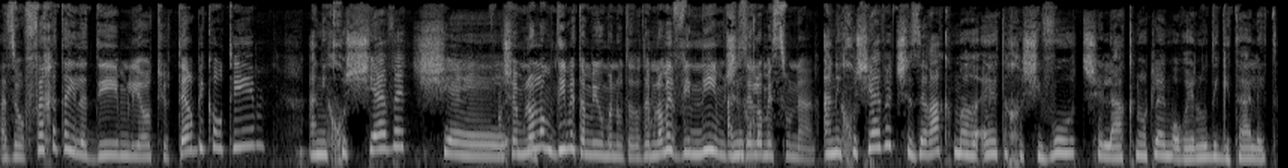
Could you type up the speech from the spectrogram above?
אז זה הופך את הילדים להיות יותר ביקורתיים? אני חושבת ש... או שהם לא לומדים את המיומנות הזאת, הם לא מבינים שזה אני... לא מסונן. אני חושבת שזה רק מראה את החשיבות של להקנות להם אוריינות דיגיטלית.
